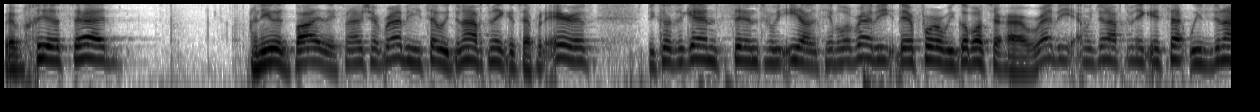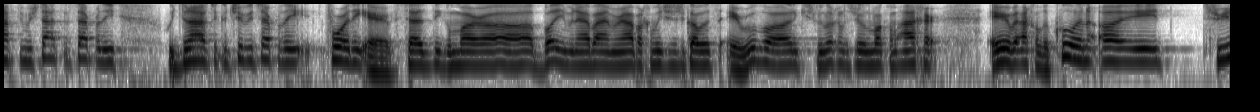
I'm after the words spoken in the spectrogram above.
Reb Chiya said, and he was by the Ismail of Rebbe, he said we do not have to make a separate Erev, because again, since we eat on the table of Rebbe, therefore we go about our Rebbe, and we don't have to make a set, we do not have to mishtat separately, we do not have to contribute separately for the Erev. Says the Gemara, We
